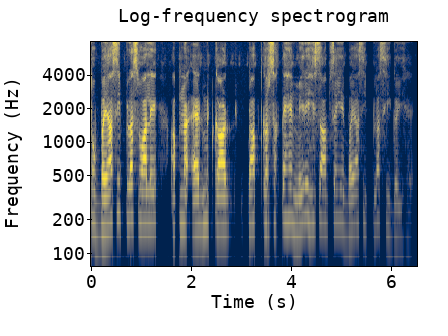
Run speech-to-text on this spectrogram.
तो बयासी प्लस वाले अपना एडमिट कार्ड प्राप्त कर सकते हैं। मेरे हिसाब से ये बयासी प्लस ही गई है।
